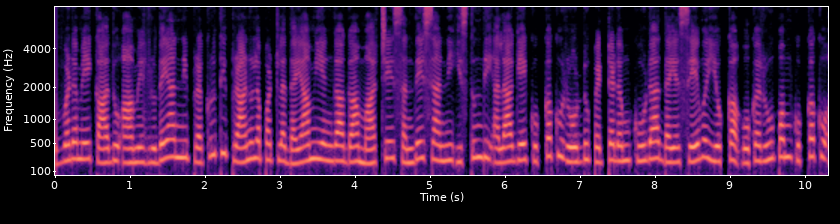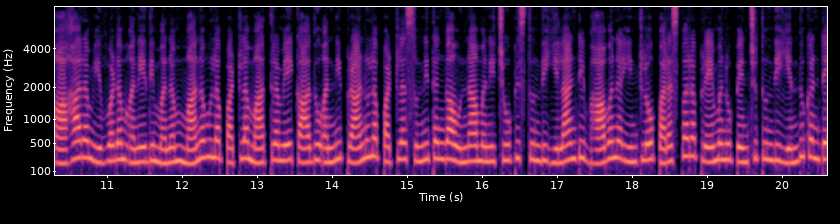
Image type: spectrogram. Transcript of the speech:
ఇవ్వడమే కాదు ఆమె హృదయాన్ని ప్రకృతి ప్రాణుల పట్ల దయామీయంగాగా మార్చే సందేశాన్ని ఇస్తుంది. అలాగే కుక్కకు రోడ్డు పెట్టడం కూడా దయ సేవ యొక్క ఒక రూపం. కుక్కకు ఆహారం ఇవ్వడం అనేది మనం మానవుల పట్ల మాత్రమే కాదు అన్ని ప్రాణుల పట్ల సున్నితంగా ఉన్నామని చూపిస్తుంది. ఇలాంటి భావన ఇంట్లో పరస్పర ప్రేమను పెంచుతుంది. ఎందుకంటే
